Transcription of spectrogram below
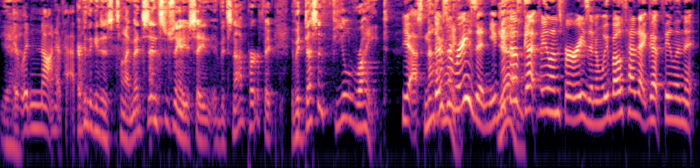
Yeah. It would not have happened. Everything in its time. It's interesting how you're saying if it's not perfect, if it doesn't feel right, Yeah, it's not there's a reason. You get Yeah. those gut feelings for a reason, and we both had that gut feeling that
